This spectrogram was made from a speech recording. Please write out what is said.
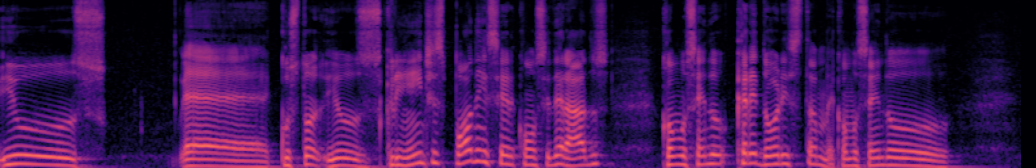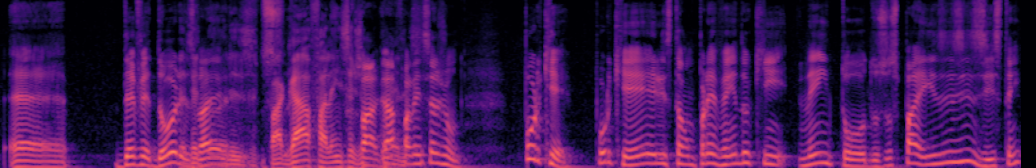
e os, é, custo- e os clientes podem ser considerados como sendo credores também, como sendo é, devedores, Devedores. vai Pagar a falência junto pagar a falência junto. Por quê? Porque eles estão prevendo que nem todos os países existem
